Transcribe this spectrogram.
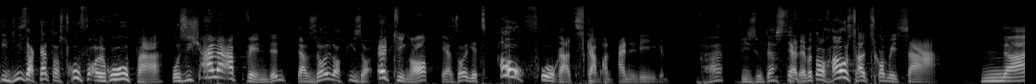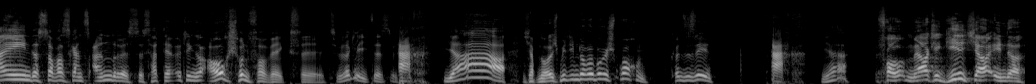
In dieser Katastrophe Europa, wo sich alle abwenden, da soll doch dieser Oettinger, der soll jetzt auch Vorratskammern anlegen. Was? Wieso das Ja, denn? der wird doch Haushaltskommissar. Nein, das ist doch was ganz anderes. Das hat der Oettinger auch schon verwechselt. Wirklich. Das Ach. Ja, ich habe neulich mit ihm darüber gesprochen. Können Sie sehen. Ach, Ja. Frau Merkel gilt ja in der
